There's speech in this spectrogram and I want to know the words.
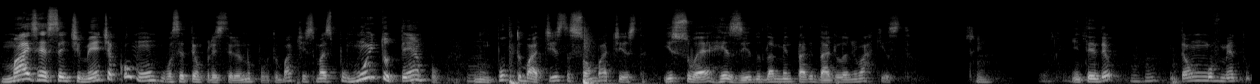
Mais recentemente é comum você ter um presbiteriano no púlpito batista, mas por muito tempo, num púlpito batista, só um batista. Isso é resíduo da mentalidade landmarquista. Sim. Entendeu? Uhum. Então, um movimento.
